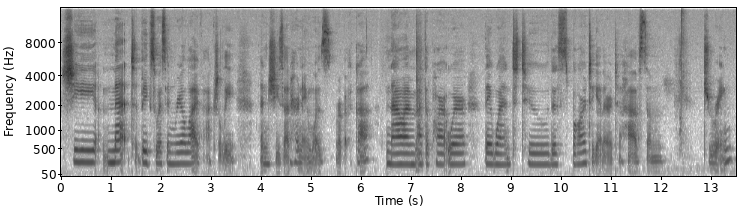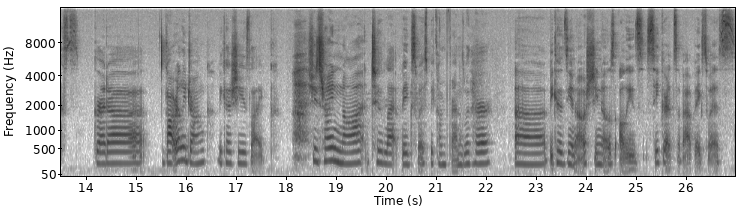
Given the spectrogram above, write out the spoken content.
she met Big Swiss in real life actually, and she said her name was Rebecca. Now I'm at the part where they went to this bar together to have some drinks. Greta got really drunk because she's like, she's trying not to let Big Swiss become friends with her uh, because, you know, she knows all these secrets about Big Swiss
